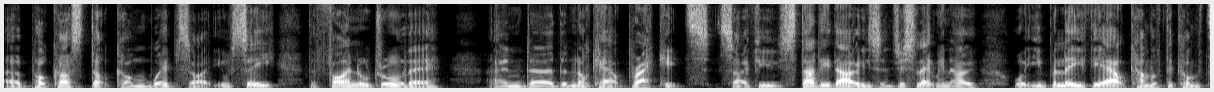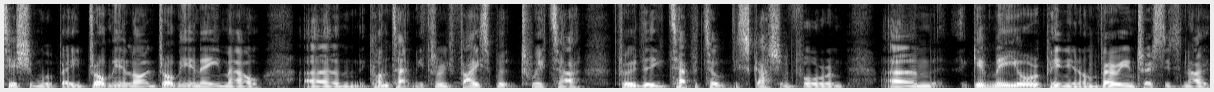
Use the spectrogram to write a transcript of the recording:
uh, podcast.com website, you'll see the final draw there and uh, the knockout brackets. So if you study those and just let me know what you believe the outcome of the competition will be, drop me a line, drop me an email, um, contact me through Facebook, Twitter, through the Tapatalk discussion forum. Um, give me your opinion. I'm very interested to know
